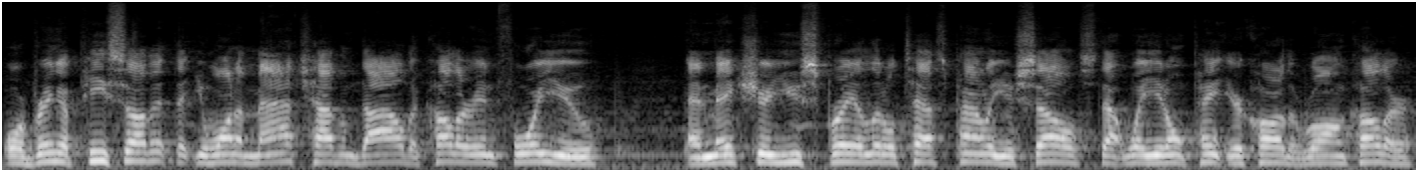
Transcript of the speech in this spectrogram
or bring a piece of it that you want to match, have them dial the color in for you and make sure you spray a little test panel yourselves. That way you don't paint your car the wrong color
